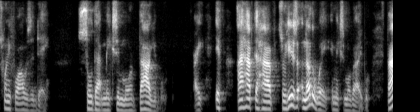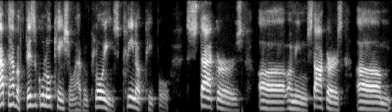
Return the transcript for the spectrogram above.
24 hours a day. So that makes it more valuable, right? If I have to have, so here's another way it makes it more valuable. If I have to have a physical location, we have employees, cleanup people, stackers, uh, I mean, stockers, um,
